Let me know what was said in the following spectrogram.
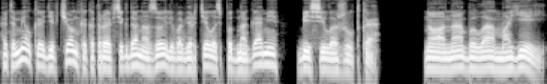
эта мелкая девчонка, которая всегда назойливо вертелась под ногами, бесила жутко. Но она была моей.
